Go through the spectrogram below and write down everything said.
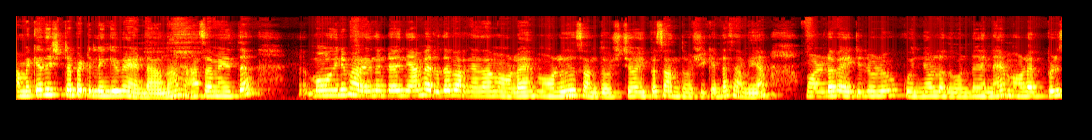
അമ്മയ്ക്കത് ഇഷ്ടപ്പെട്ടില്ലെങ്കിൽ വേണ്ടാന്ന്. ആ സമയത്ത് മോഹിനി പറയുന്നുണ്ട് ഞാൻ വെറുതെ പറഞ്ഞതാ മോളെ. മോൾ സന്തോഷിച്ചോ? ഇപ്പം സന്തോഷിക്കേണ്ട സമയം. മോളുടെ വയറ്റിലൊരു കുഞ്ഞുള്ളത് കൊണ്ട് തന്നെ മോൾ എപ്പോഴും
